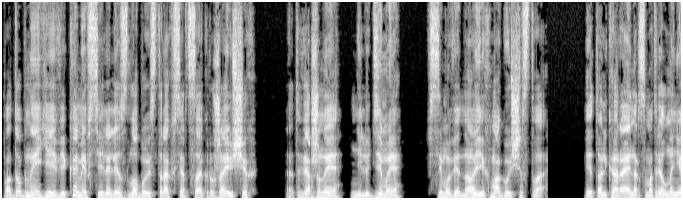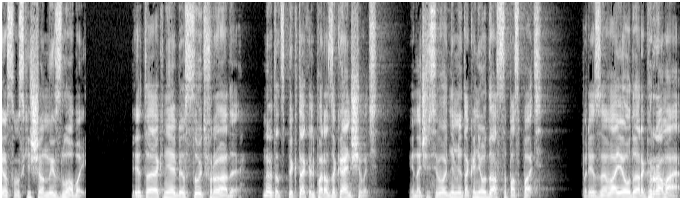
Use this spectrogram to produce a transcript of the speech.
Подобные ей веками вселяли злобу и страх в сердца окружающих, отверженные, нелюдимые, всему вино их могущество. И только Райнер смотрел на неё с восхищенной злобой. «Итак, не обессудь, Фруаде, но этот спектакль пора заканчивать, иначе сегодня мне так и не удастся поспать. Призываю удар грома!»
